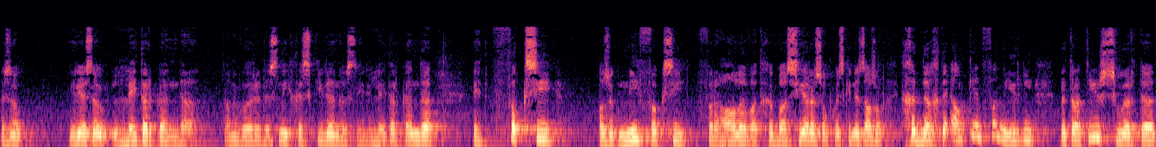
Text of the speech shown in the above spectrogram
Dis nou hierdie is nou letterkunde. Met ander woorde, dis nie geskiedenis nie. Die letterkunde het fiksie asook nie fiksie verhale wat gebaseer is op geskiedenis, daar's op gedigte. Elkeen van hierdie literatuursoorte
